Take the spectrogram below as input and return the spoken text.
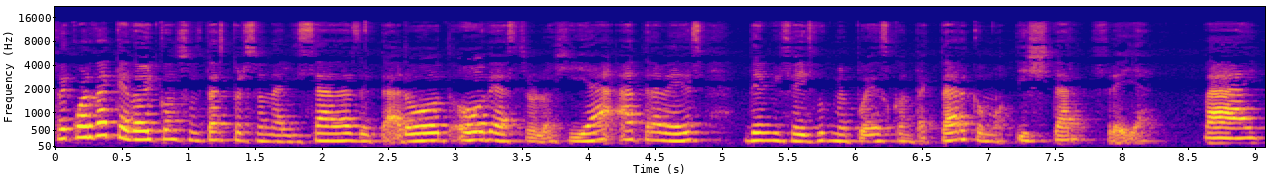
Recuerda que doy consultas personalizadas de tarot o de astrología a través de mi Facebook. Me puedes contactar como Ishtar Freya. Bye.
